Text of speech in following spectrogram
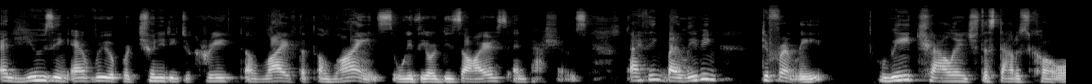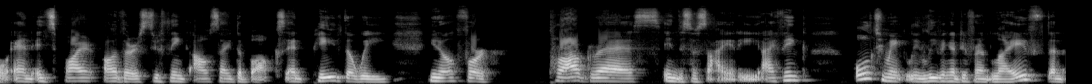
and using every opportunity to create a life that aligns with your desires and passions. I think by living differently, we challenge the status quo and inspire others to think outside the box and pave the way, you know, for progress in the society. I think ultimately living a different life than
